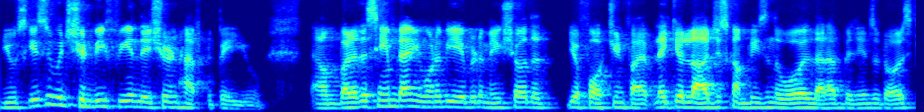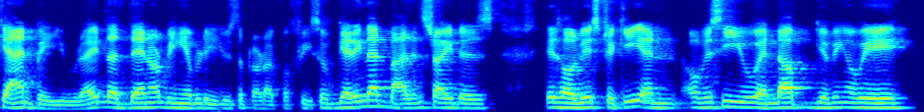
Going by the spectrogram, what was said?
use cases which should be free and they shouldn't have to pay you. Um, but at the same time you want to be able to make sure that your fortune 5 like your largest companies in the world that have billions of dollars can pay you right? That they're not being able to use the product for free. So getting that balance right is is always tricky. And obviously you end up giving away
